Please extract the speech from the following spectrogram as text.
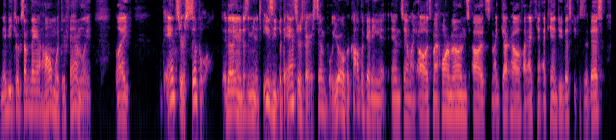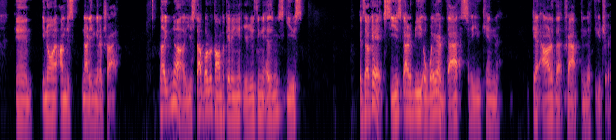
maybe cook something at home with your family. Like the answer is simple. It it doesn't mean it's easy, but the answer is very simple. You're overcomplicating it and saying like, oh, it's my hormones. Oh, it's my gut health. Like I can't, I can't do this because of this and you know what, I'm just not even going to try. Like, no, you stop overcomplicating it. You're using it as an excuse. It's okay. Just, you just got to be aware of that so you can get out of that trap in the future.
